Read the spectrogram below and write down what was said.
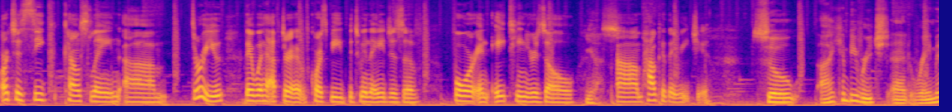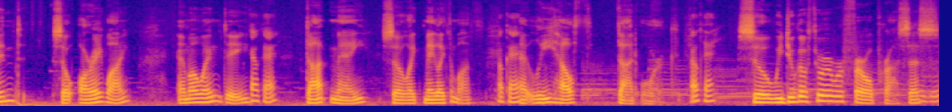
or to seek counseling um, through you, they would have to, of course, be between the ages of four and 18 years old. Yes. Um, how could they reach you? So I can be reached at Raymond, so R A Y M O N D Okay. dot May, so like May like the month, Okay. at leehealth.org. Okay. So we do go through a referral process.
